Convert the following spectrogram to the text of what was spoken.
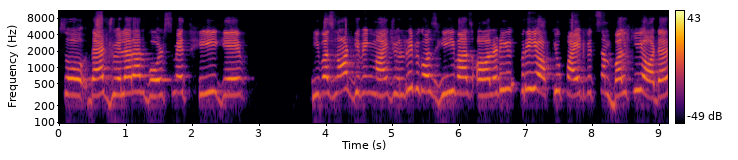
so that jeweler or goldsmith, he gave, he was not giving my jewelry because he was already preoccupied with some bulky order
